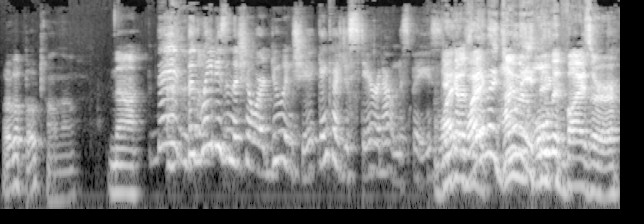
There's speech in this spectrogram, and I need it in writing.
What about Botan though? Nah. They, the ladies in the show aren't doing shit. Genkai's just staring out into space. Why- Because, why like, didn't they do I'm anything? an old advisor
